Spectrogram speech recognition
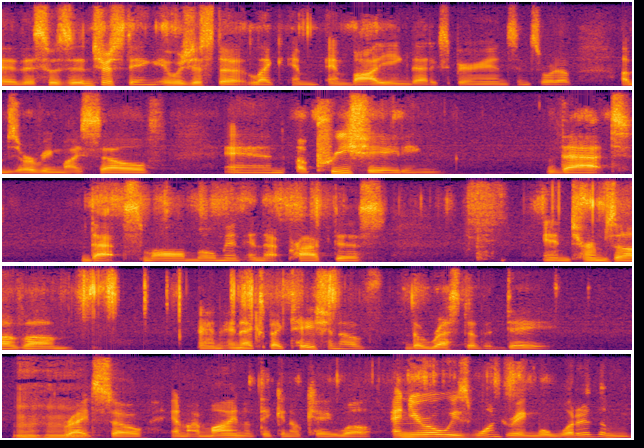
uh, this was interesting. It was just a like em- embodying that experience and sort of observing myself and appreciating that that small moment and that practice in terms of um, and in expectation of the rest of the day right? So in my mind, I'm thinking, okay, well, and you're always wondering, well, what are the,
